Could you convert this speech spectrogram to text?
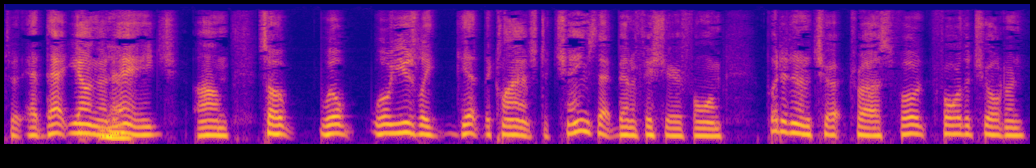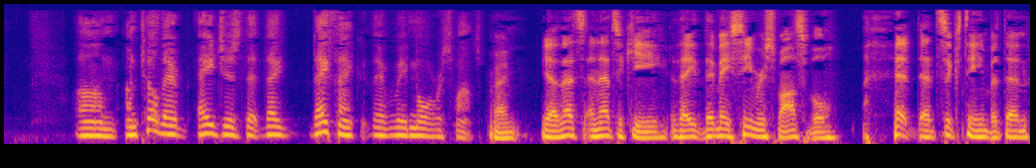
to at that young an Yeah. age. Um, so we'll we'll usually get the clients to change that beneficiary form, put it in a ch- trust for for the children um, until they're ages that they they think they will be more responsible. Right. Yeah, that's and that's a key. They they may seem responsible at, at 16, but then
